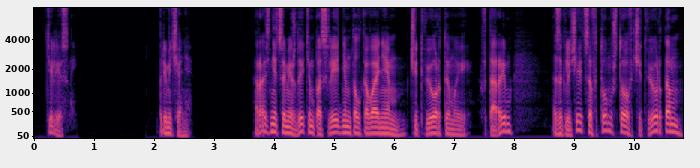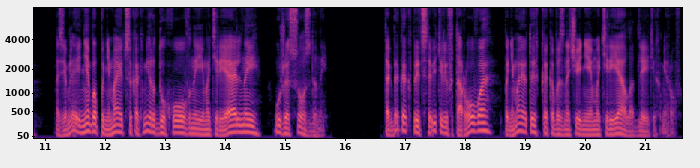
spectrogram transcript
— телесный. Примечание. Разница между этим последним толкованием, четвертым и вторым, заключается в том, что в четвертом земля и небо понимаются как мир духовный и материальный, уже созданный, тогда как представители второго понимают их как обозначение материала для этих миров.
